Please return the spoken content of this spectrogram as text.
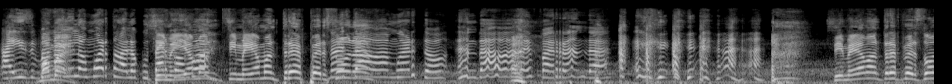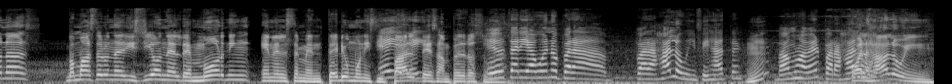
Ahí van Vamos a ir los muertos a locutar Si me con llaman, vos. si me llaman tres No personas, estaba muerto, andaba de parranda. si me llaman tres personas, vamos a hacer una edición del desmorning en el cementerio municipal Ey, ey, de San Pedro Eso Sula. estaría bueno para, para Halloween, fíjate. ¿Mm? Vamos a ver, para Halloween. ¿Cuál Halloween?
